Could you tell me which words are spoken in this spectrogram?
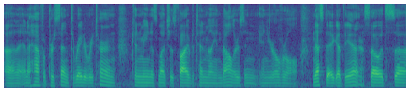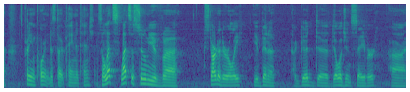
Uh, and a half a percent rate of return can mean as much as five to ten million dollars in, in your overall nest egg at the end. So it's, uh, it's pretty important to start paying attention. So let's, let's assume you've uh, started early, you've been a, a good uh, diligent saver, uh,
